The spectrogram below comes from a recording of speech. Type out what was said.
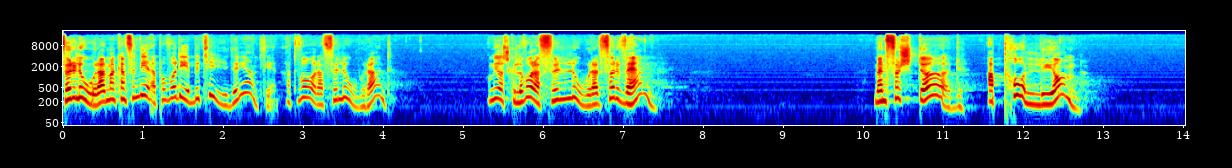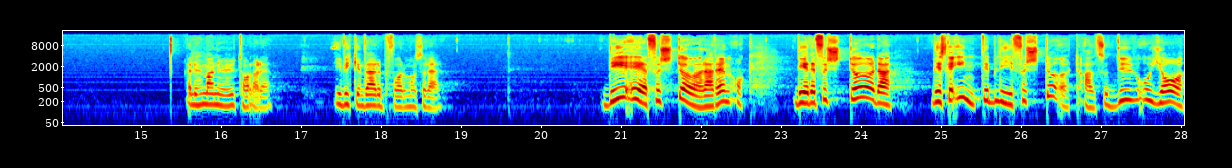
Förlorad, man kan fundera på vad det betyder egentligen, att vara förlorad. Om jag skulle vara förlorad, för vem? Men förstörd, apollion. Eller hur man nu uttalar det, i vilken verbform och sådär. Det är förstöraren och det är det förstörda det ska inte bli förstört. Alltså du och jag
